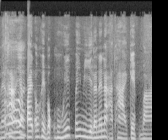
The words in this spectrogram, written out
เนี่ยค่ะโอ้ยังไปเราเห็นบอกหุยไม่มีแล้วเนี่ยนะอะถ่ายเก็บไว้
